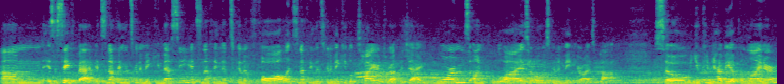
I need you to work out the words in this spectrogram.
um, is a safe bet. It's nothing that's going to make you messy. It's nothing that's going to fall. It's nothing that's going to make you look tired throughout the day. Warms on cool eyes are always going to make your eyes pop. So you can heavy up the liner,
